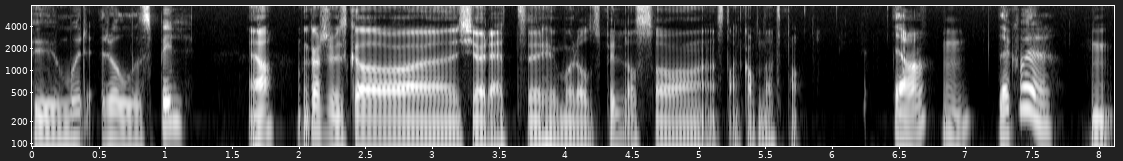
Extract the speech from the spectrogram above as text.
humorrollespill. Ja, men Kanskje vi skal kjøre et humorrollespill og så snakke om det etterpå. Ja, Mm. det kan vi gjøre. Mm.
